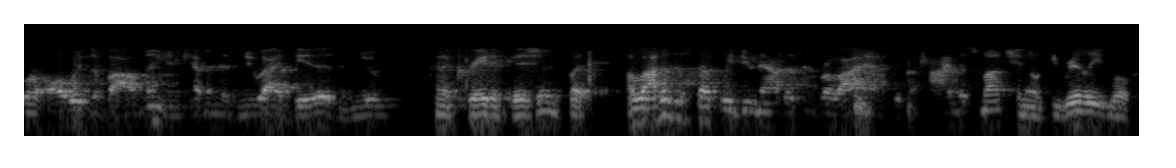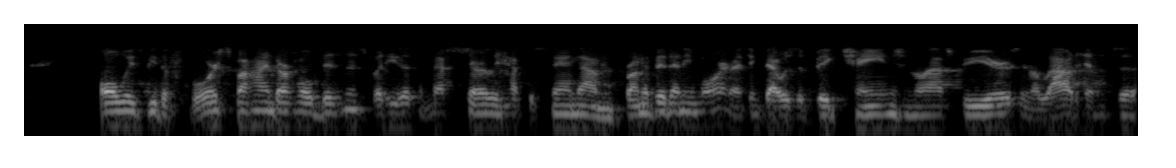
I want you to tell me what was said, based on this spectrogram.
we're always evolving and Kevin has new ideas and new kind of creative visions. But a lot of the stuff we do now doesn't rely on time as much. You know, he really will always be the force behind our whole business, but he doesn't necessarily have to stand out in front of it anymore. And I think that was a big change in the last few years and allowed him to,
